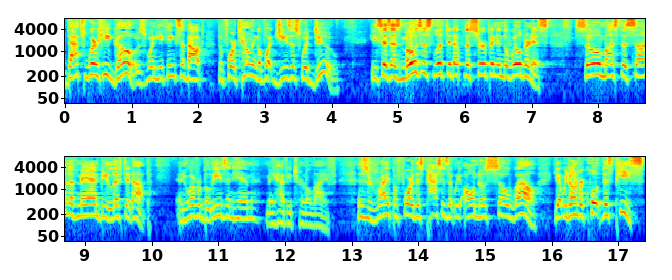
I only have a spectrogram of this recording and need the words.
that's where he goes when he thinks about the foretelling of what Jesus would do. He says, As Moses lifted up the serpent in the wilderness, so must the Son of Man be lifted up, and whoever believes in him may have eternal life. This is right before this passage that we all know so well, yet we don't ever quote this piece.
